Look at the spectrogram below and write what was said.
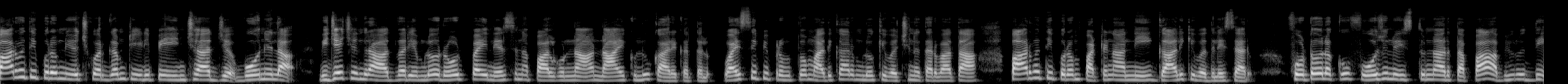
పార్వతీపురం నియోజకవర్గం టీడీపీ ఇన్ఛార్జ్ బోనెల విజయచంద్ర ఆధ్వర్యంలో రోడ్పై నిరసన పాల్గొన్న నాయకులు కార్యకర్తలు. వైసీపీ ప్రభుత్వం అధికారంలోకి వచ్చిన తర్వాత పార్వతీపురం పట్టణాన్ని గాలికి వదిలేశారు. ఫోటోలకు ఫోజులు ఇస్తున్నారు తప్ప అభివృద్ధి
